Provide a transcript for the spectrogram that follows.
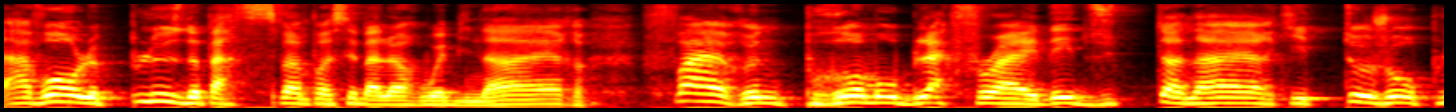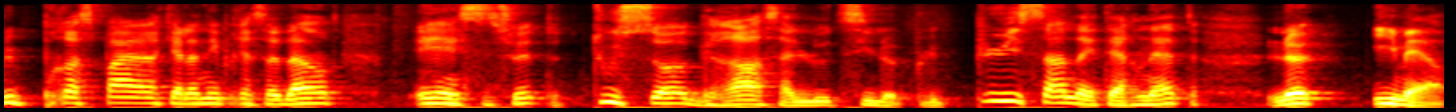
avoir le plus de participants possible à leur webinaire, faire une promo Black Friday du tonnerre qui est toujours plus prospère que l'année précédente, et ainsi de suite. Tout ça grâce à l'outil le plus puissant d'Internet, le email.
